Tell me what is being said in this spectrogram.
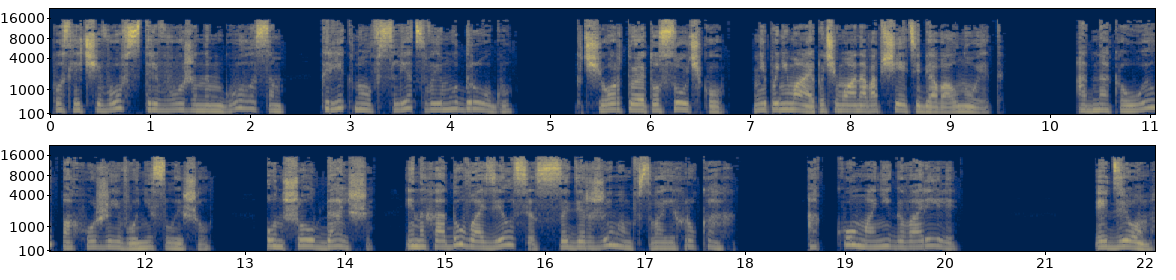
после чего встревоженным голосом крикнул вслед своему другу. «К черту эту сучку! Не понимаю, почему она вообще тебя волнует!» Однако Уилл, похоже, его не слышал. Он шел дальше и на ходу возился с содержимым в своих руках. О ком они говорили? «Идем».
